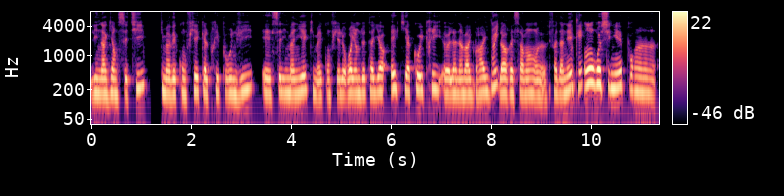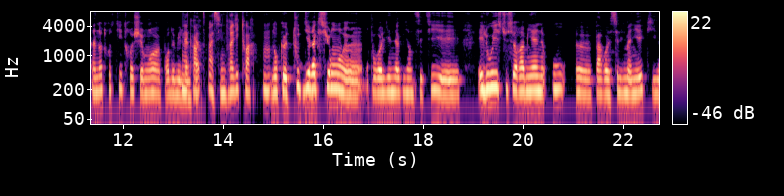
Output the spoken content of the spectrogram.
Lina Ghiancetti, qui m'avait confié Quel prix pour une vie et Céline Magnier qui m'avait confié Le Royaume de Thaïa et qui a coécrit, heu, Lana McBride, Oui. là récemment, heu, fin d'année, OK. ont resigné pour un un autre titre chez moi pour D'accord. 2024. Ouais, c'est une vraie victoire. Mmh. Donc heu, toute direction, heu, pour, Lina Ghiancetti et et Louise tu seras mienne ou par, Céline Magnier qui,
